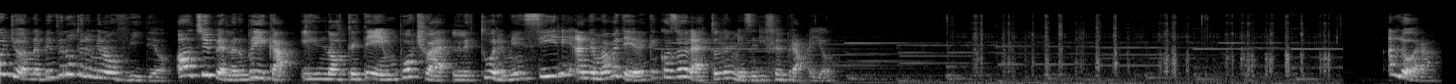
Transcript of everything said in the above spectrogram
Buongiorno e benvenuti nel mio nuovo video. Oggi per la rubrica Il Nottetempo, cioè le letture mensili, andiamo a vedere che cosa ho letto nel mese di febbraio. Allora,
